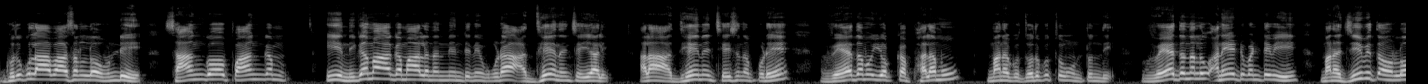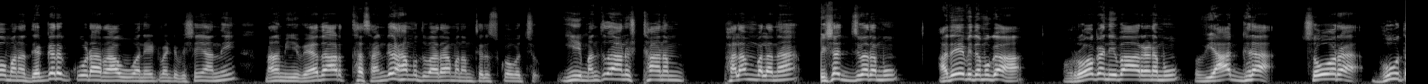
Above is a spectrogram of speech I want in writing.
గురుకులావాసంలో ఉండి సాంగోపాంగం ఈ నిగమాగమాలనన్నింటినీ కూడా అధ్యయనం చేయాలి. అలా అధ్యయనం చేసినప్పుడే వేదము యొక్క ఫలము మనకు దొరుకుతూ ఉంటుంది. వేదనలు అనేటువంటివి మన జీవితంలో మన దగ్గరకు కూడా రావు అనేటువంటి విషయాన్ని మనం ఈ వేదార్థ సంగ్రహము ద్వారా మనం తెలుసుకోవచ్చు. ఈ మంత్రానుష్ఠానం ఫలం వలన విషజ్వరము అదే విధముగా రోగ నివారణము వ్యాఘ్ర చోర భూత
